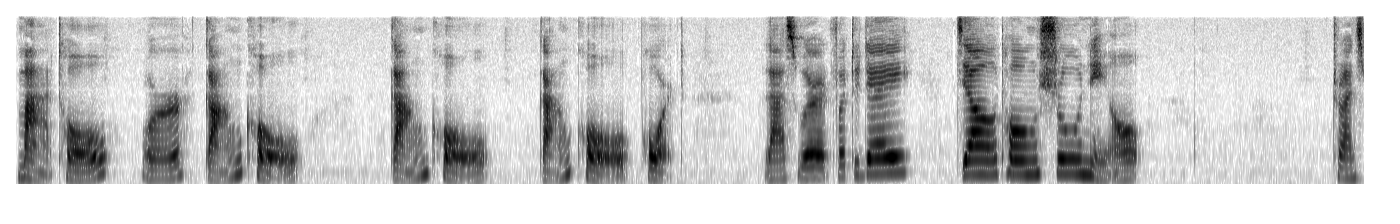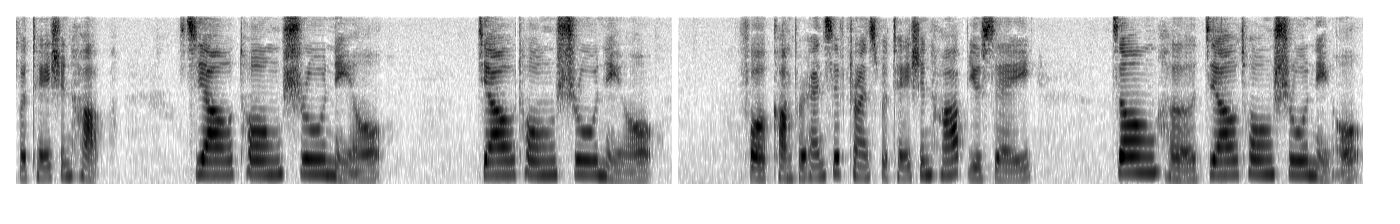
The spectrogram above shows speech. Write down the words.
码头 or 港口港口港口 port Last word for today 交通枢纽 transportation hub 交通枢纽交通枢纽 For comprehensive transportation hub, you say 综合交通枢纽。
